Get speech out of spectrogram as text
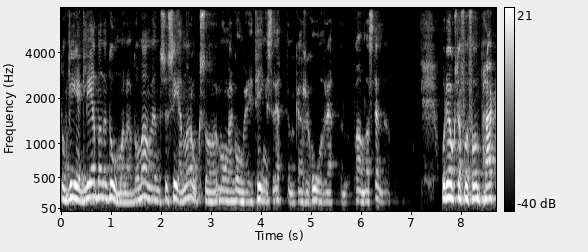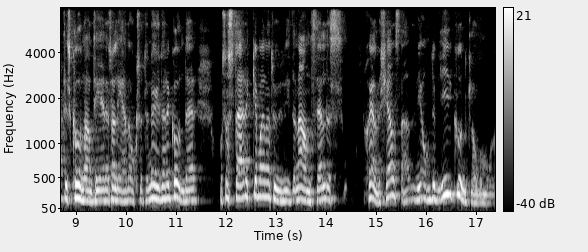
de vägledande domarna. De används ju senare också många gånger i tingsrätten och kanske hovrätten och på andra ställen. Och det är också för att få en praktisk kundhantering som leder också till nöjdare kunder. Och så stärker man naturligtvis den anställdes självkänsla om det blir kundklagomål.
